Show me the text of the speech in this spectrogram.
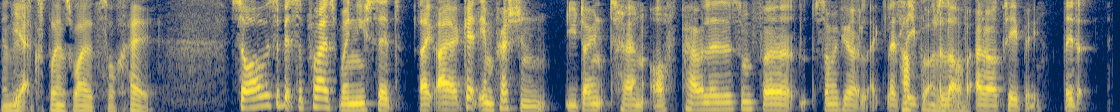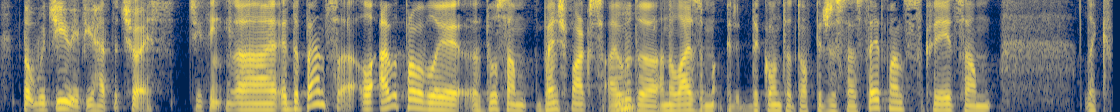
and this yeah. explains why it's so heavy. So I was a bit surprised when you said, like, I get the impression you don't turn off parallelism for some of your, like, let's Customers say you've got a lot of OLTP. They don't, but would you, if you had the choice, do you think? Uh, it depends. Uh, I would probably uh, do some benchmarks. I mm-hmm. would uh, analyze the content of pg_stat_statements, create some, like,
